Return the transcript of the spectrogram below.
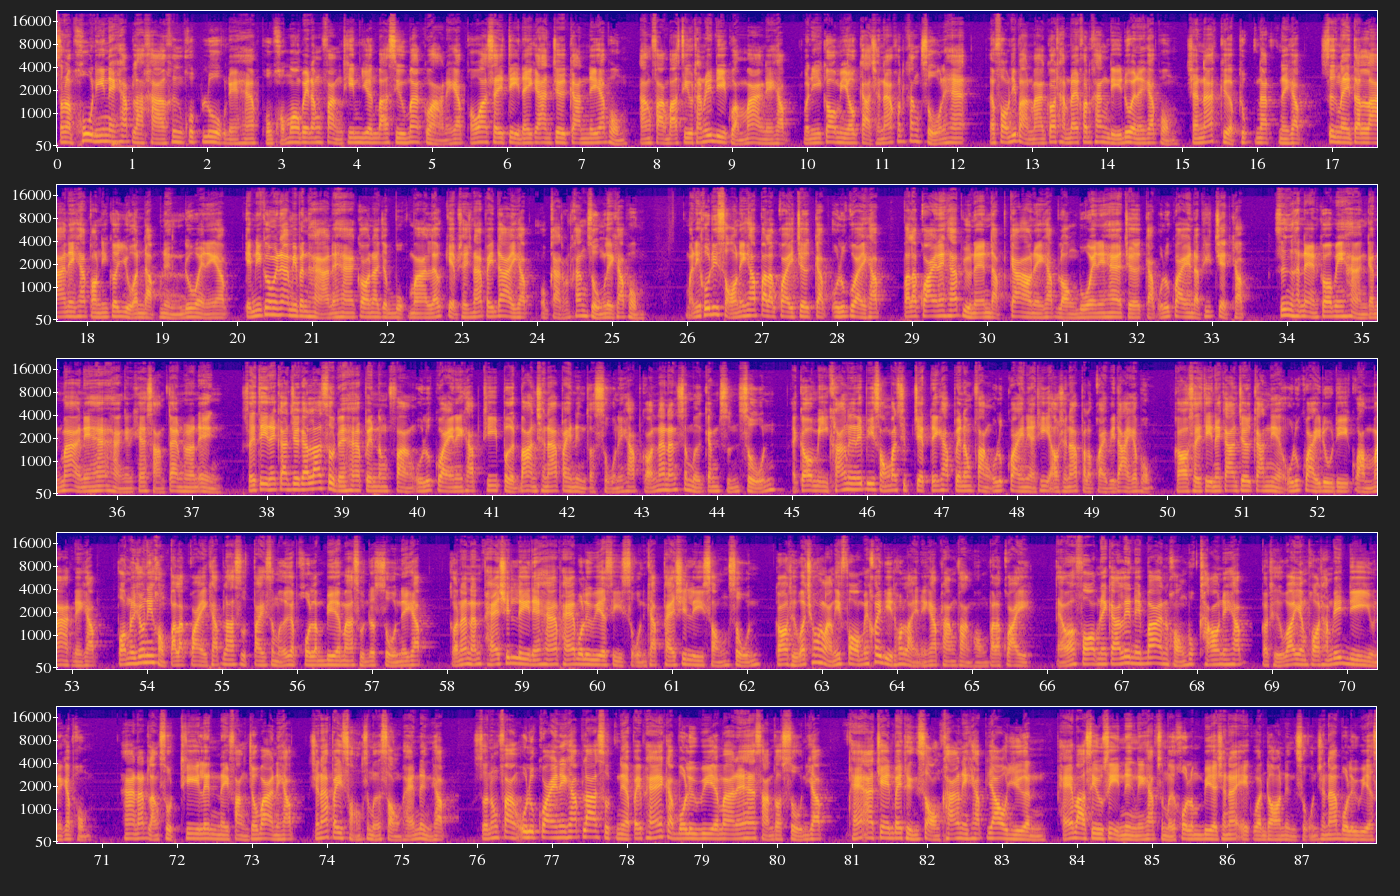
สำหรับคู่นี้นะครับราคาครึ่งควบลูกนะครับผมขอมองไปทางฝั่งทีมเยือนบราซิลมากกว่านะครับเพราะว่าสถิติในการเจอกันนะครับผมทางฝั่งบราซิลทำได้ดีกว่ามากนะครับวันนี้ก็มีโอกาสชนะค่อนข้างสูงนะฮะแล้วฟอร์มที่ผ่านมาก็ทำได้ค่อนข้างดีด้วยนะครับผมชนะเกือบทุกนัดนะครับซึ่งในตารางนะครับตอนนี้ก็อยู่อันดับหนึ่งด้วยนะครับเกมนี้ก็ไม่น่ามีปัญหานะฮะก็น่าจะบุกมาแล้วเก็บชัยชนะไปได้ครับโอกาสค่อนข้างสูงเลยครับผมมาที่คู่ที่2นะครับปารากวัยเจอกับอุรุกวัยครับ ปารากวัยนะครับอยู่ในอันดับ 9 นะครับรองบวยนะฮะเจอกับอุรุกวัยอันดับที่ 7 ครับ ซึ่งคะแนนก็ไม่ห่างกันมากนะฮะห่างกันแค่ 3 แต้มเท่านั้นเองสถิติในการเจอกันล่าสุดนะฮะเป็นทางฝั่งอุรุกวัยนะครับที่เปิดบ้านชนะไป1ต่อ0นะครับก่อนหน้านั้นเสมอกัน0-0แล้วก็มีอีกครั้งหนึ่งในปี 2017นะครับเป็นทางฝั่งอุรุกวัยเนี่ยที่เอาชนะปารากวัยไปได้ครับผมก็สถิติในการเจอกันเนี่ยอุรุกวัยดูดีกว่ามากนะครับฟอร์มในช่วงนี้ของปารากวัยครับล่าสุดไปเสมอกับโคลัมเบียมา0-0นะครับ ก่อนหน้านั้นแพ้ชิลีนะฮะแพ้โบลิเวีย 4-0 ครับ แพ้ชิลี 2-0 ก็ถือว่าช่วงหลังนี้ฟอร์มไม่ค่อยดีเท่าไหร่นะครับทางฝั่งของปารากวัย แต่ว่าฟอร์มในการเล่นในบ้านของพวกเขานะครับก็ถือว่ายังพอทำได้ดีอยู่นะครับผม 5 นัดหลังสุดที่เล่นในฝั่งเจ้าบ้านนะครับชนะไป 2 เสมอ 2 แพ้ 1 ครับ ส่วนทางฝั่งอุรุกวัยนะครับล่าสุดเนี่ยไปแพ้กับโบลิเวียมานะฮะ3ต่อ0ครับ แพ้อาร์เจนไปถึง 2 ครั้งนะครับเย่าเยือน แพ้บราซิล 4-1 นะครับ เสมอโคลัมเบีย ชนะเอกวาดอร์ 1-0 ชนะโบลิเวีย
